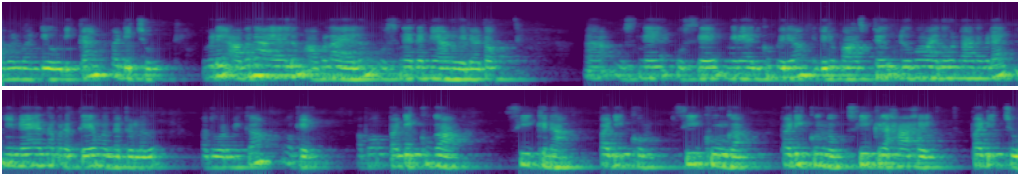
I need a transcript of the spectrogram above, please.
അവൾ വണ്ടി ഓടിക്കാൻ പഠിച്ചു. ഇവിടെ അവനായാലും അവളായാലും ഉസ്നെ തന്നെയാണ് വരിക കേട്ടോ ഉസ്നെ ഉസെ ഇങ്ങനെയായിരിക്കും വരിക. ഇതൊരു പാസ്റ്റ് രൂപമായതുകൊണ്ടാണ് ഇവിടെ ഇനെ എന്ന പ്രത്യയം വന്നിട്ടുള്ളത്. അത് ഓർമ്മിക്കാം. ഓക്കെ. അപ്പോൾ പഠിക്കുക സീഖന പഠിക്കും സീഖൂങ്ക പഠിക്കുന്നു സീഗ്രഹാഹെ പഠിച്ചു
